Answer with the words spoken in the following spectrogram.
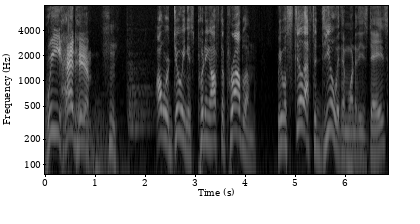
We had him. Hmm. All we're doing is putting off the problem. We will still have to deal with him one of these days.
